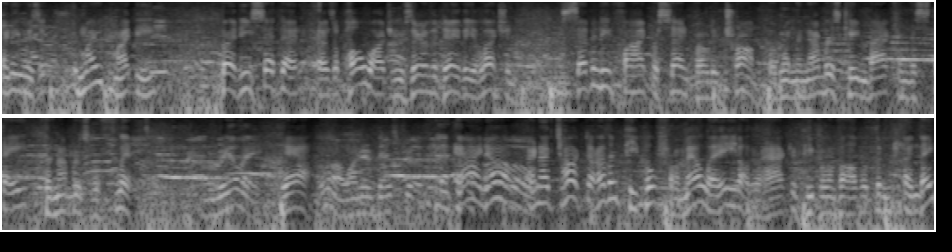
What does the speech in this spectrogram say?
And he was, it might might be, but he said that as a poll watcher, he was there the day of the election. 75% voted Trump, but when the numbers came back from the state, the numbers were flipped. Really? Yeah. Oh, I wonder if that's true. Yeah, I know. And I've talked to other people from LA, other active people involved with them, and they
